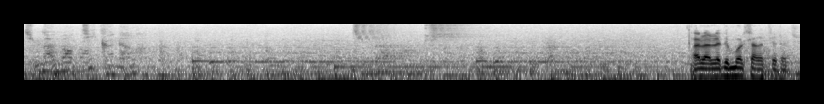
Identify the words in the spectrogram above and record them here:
Tu m'as menti, Connor. Tu m'as... Ah là, la démo elle s'arrêtait là-dessus.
